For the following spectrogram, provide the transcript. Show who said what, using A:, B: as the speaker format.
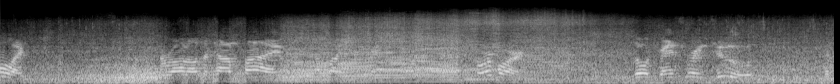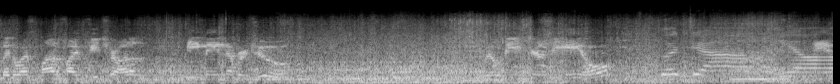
A: bowling. They're all the top five. Scoreboard. So transferring to the Midwest Modified feature out of B main number two will be Jesse Aho. Good job, Leo.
